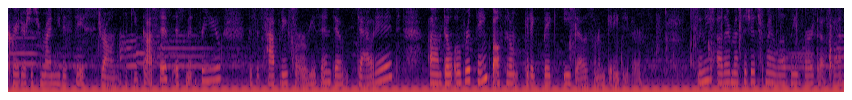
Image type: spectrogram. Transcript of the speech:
creators just reminding you to stay strong. Like you got this. It's meant for you. This is happening for a reason. Don't doubt it. Um, don't overthink, but also don't get a big ego is what I'm getting either. Any other messages for my lovely Virgo fan?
